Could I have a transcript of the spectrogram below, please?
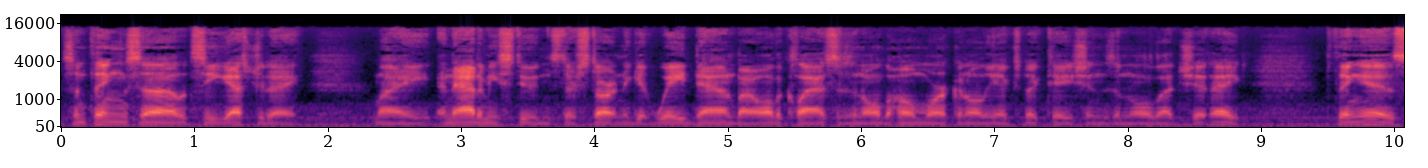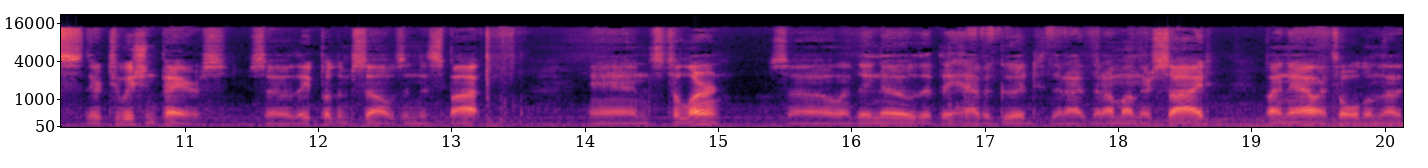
Some things. Uh, let's see. Yesterday my anatomy students, they're starting to get weighed down by all the classes and all the homework and all the expectations and all that shit. Hey, thing is, they're tuition payers, so they put themselves in this spot and it's to learn. So they know that they have a good that I that I'm on their side. By now, I told them that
